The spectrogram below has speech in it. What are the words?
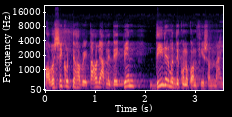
অবশ্যই করতে হবে। তাহলে আপনি দেখবেন দিনের মধ্যে কোনো কনফিউশন নাই।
